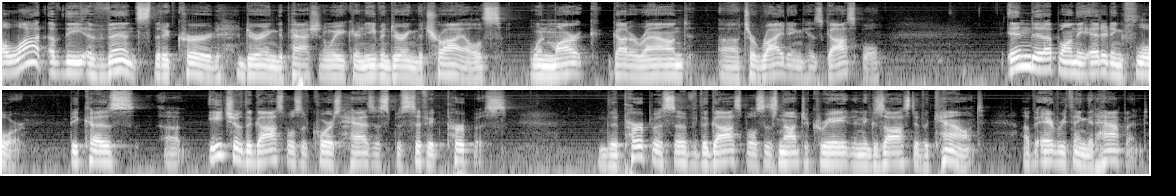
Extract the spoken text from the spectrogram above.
A lot of the events that occurred during the Passion Week and even during the trials, when Mark got around uh, to writing his gospel, ended up on the editing floor because uh, each of the Gospels, of course, has a specific purpose. The purpose of the Gospels is not to create an exhaustive account of everything that happened.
